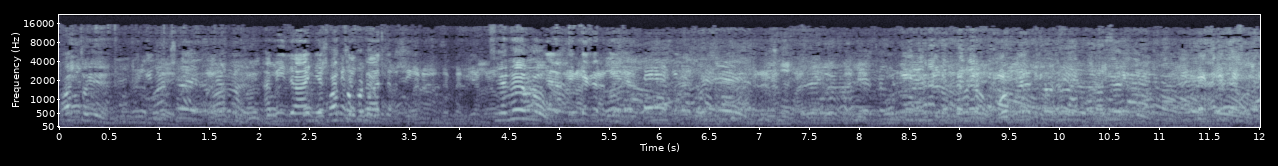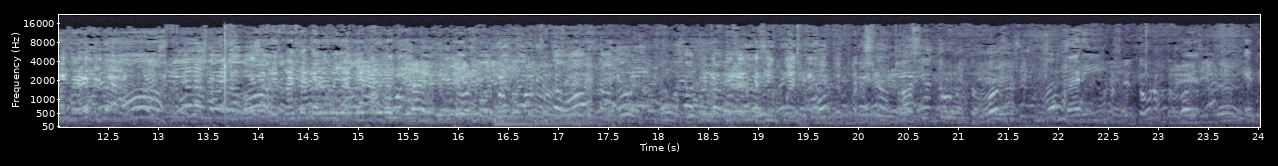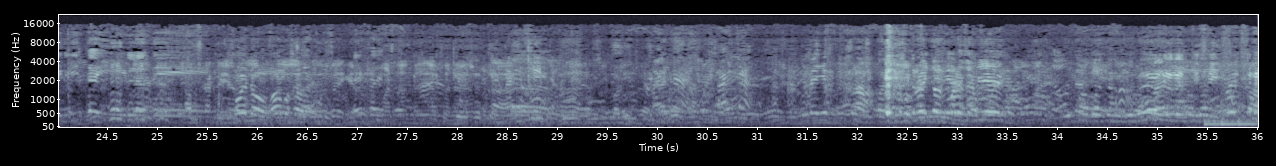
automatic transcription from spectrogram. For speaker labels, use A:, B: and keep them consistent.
A: ¿Cuánto es?
B: Ha habido años que
A: ¿Cuánto
B: de
A: pone?
B: cuatro, sí.
A: 100 euros.
B: Me Dari, Emilita y la de...
A: Bueno, vamos a ver.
